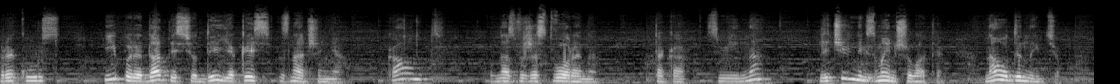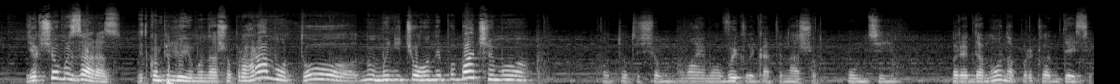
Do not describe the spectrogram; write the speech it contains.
рекурс, і передати сюди якесь значення. Count. У нас вже створена така змінна. Лічильник зменшувати на одиницю. Якщо ми зараз відкомпілюємо нашу програму, то ну, ми нічого не побачимо. От тут ще маємо викликати нашу функцію передамо, наприклад, 10.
